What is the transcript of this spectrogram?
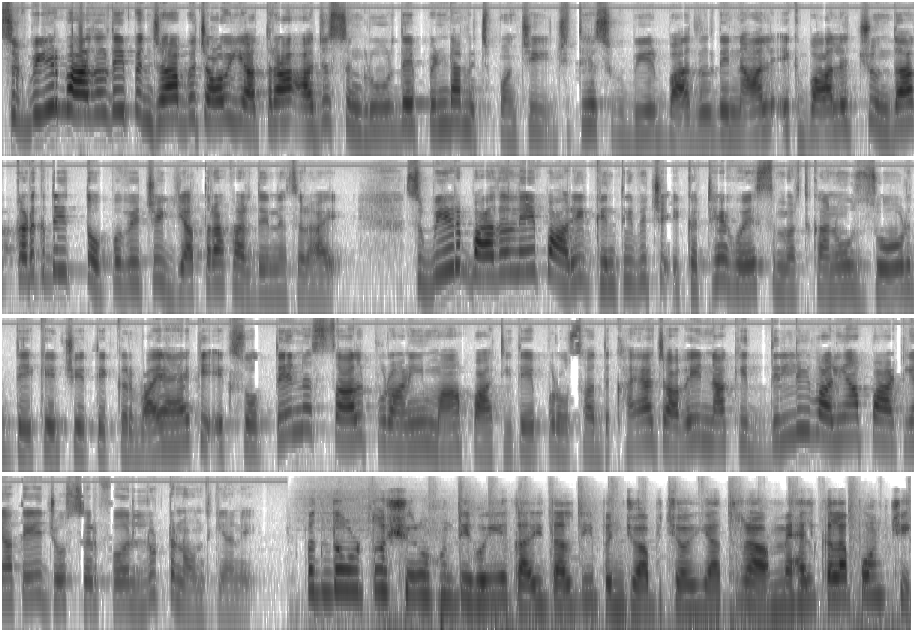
ਸੁਖਬੀਰ ਬਾਦਲ ਦੀ ਪੰਜਾਬ ਬਚਾਓ ਯਾਤਰਾ ਅੱਜ ਸੰਗਰੂਰ ਦੇ ਪਿੰਡਾਂ ਵਿੱਚ ਪਹੁੰਚੀ, ਜਿੱਥੇ ਸੁਖਬੀਰ ਬਾਦਲ ਦੇ ਨਾਲ ਇਕਬਾਲ ਝੁੰਦਾ ਕੜਕਦੀ ਧੁੱਪ ਵਿੱਚ ਯਾਤਰਾ ਕਰਦੇ ਨਜ਼ਰ ਆਏ। ਸੁਖਬੀਰ ਬਾਦਲ ਨੇ ਭਾਰੀ ਗਿਣਤੀ ਵਿੱਚ ਇਕੱਠੇ ਹੋਏ ਸਮਰਥਕਾਂ ਨੂੰ ਜ਼ੋਰ ਦੇ ਕੇ ਚੇਤੇ ਕਰਵਾਇਆ ਹੈ ਕਿ 103 ਸਾਲ ਪੁਰਾਣੀ ਮਾਂ ਪਾਰਟੀ ਤੇ ਭਰੋਸਾ ਦਿਖਾਇਆ ਜਾਵੇ, ਨਾ ਕਿ ਦਿੱਲੀ ਵਾਲੀਆਂ ਪਾਰਟੀਆਂ ਤੇ ਜੋ ਸਿਰਫ ਲੁੱਟਣ ਆਉਂਦੀਆਂ ਨੇ। ਪੰਦੌੜ ਤੋਂ ਸ਼ੁਰੂ ਹੁੰਦੀ ਹੋਈ ਅਕਾਲੀ ਦਲ ਦੀ ਪੰਜਾਬ ਬਚਾਓ ਯਾਤਰਾ ਮਹਿਲ ਕਲਾ ਪਹੁੰਚੀ।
